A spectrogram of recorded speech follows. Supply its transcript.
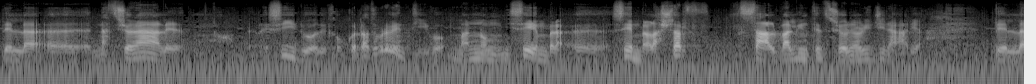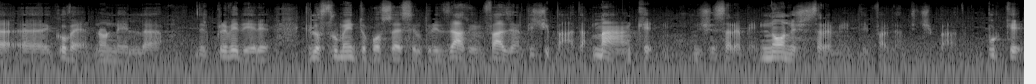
del eh, nazionale residuo del concordato preventivo, ma non mi sembra, eh, sembra lasciar salva l'intenzione originaria del eh, governo nel, nel, prevedere che lo strumento possa essere utilizzato in fase anticipata, ma anche necessariamente, non necessariamente in fase anticipata, purché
